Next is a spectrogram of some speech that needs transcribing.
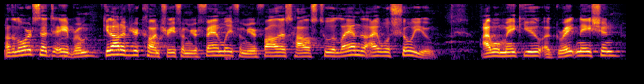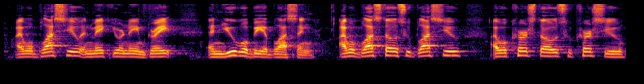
Now the Lord said to Abram, Get out of your country, from your family, from your father's house, to a land that I will show you. I will make you a great nation. I will bless you and make your name great, and you will be a blessing. I will bless those who bless you. I will curse those who curse you,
